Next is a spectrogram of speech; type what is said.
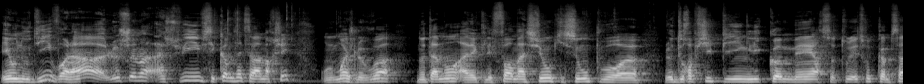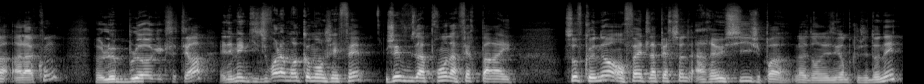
Et on nous dit, voilà, le chemin à suivre, c'est comme ça que ça va marcher. moi, je le vois notamment avec les formations qui sont pour euh, le dropshipping, l'e-commerce, tous les trucs comme ça à la con, euh, le blog, etc. Et les mecs disent, voilà moi comment j'ai fait, je vais vous apprendre à faire pareil. Sauf que non, en fait, la personne a réussi, je sais pas, là dans les exemples que j'ai donnés,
